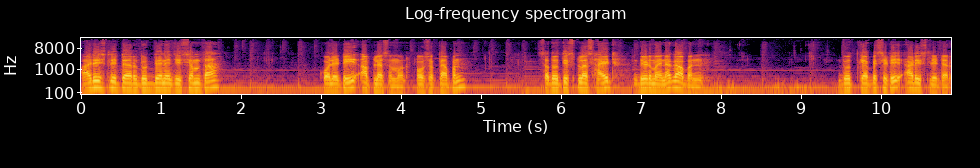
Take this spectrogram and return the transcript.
अडीच लिटर दूध देण्याची क्षमता. क्वालिटी आपल्यासमोर. पाहू शकता आपण. सदोतीस प्लस हाईट दीड महिना गाभण. दूध कॅपॅसिटी अडीच लिटर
